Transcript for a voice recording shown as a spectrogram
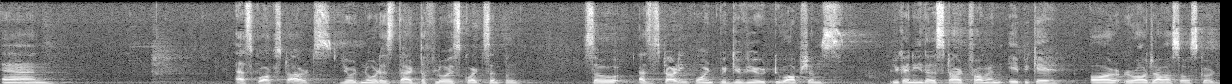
and as Quark starts, you would notice that the flow is quite simple. So as a starting point, we give you two options. You can either start from an APK or raw Java source code.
